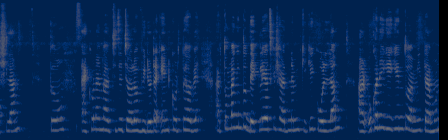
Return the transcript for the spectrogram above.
আসলাম। তো এখন আমি ভাবছি যে চলো ভিডিওটা এন্ড করতে হবে। আর তোমরা কিন্তু দেখলে আজকে সারাদিন আমি কী কী করলাম। আর ওখানে গিয়ে কিন্তু আমি তেমন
